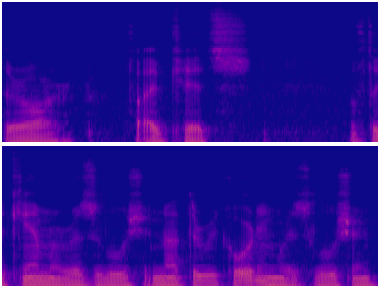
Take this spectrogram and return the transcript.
there are five kits of the camera resolution not the recording resolution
